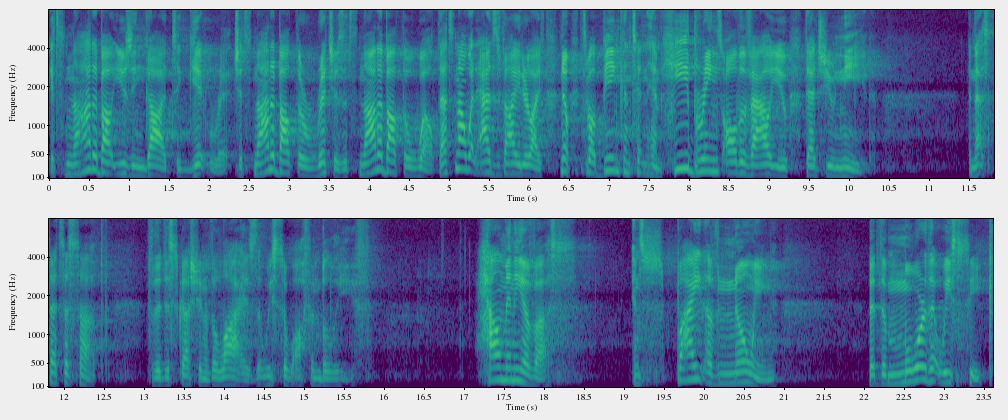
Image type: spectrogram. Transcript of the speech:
it's not about using God to get rich. It's not about the riches. It's not about the wealth. That's not what adds value to your life. No, it's about being content in Him. He brings all the value that you need. And that sets us up for the discussion of the lies that we so often believe. How many of us, in spite of knowing that the more that we seek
